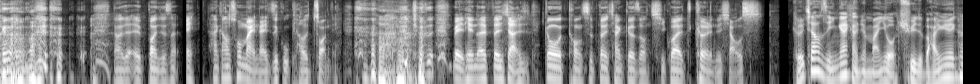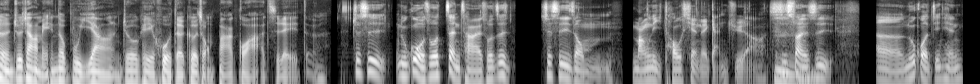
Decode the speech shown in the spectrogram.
的，然后就哎、不然就是哎、他刚说买哪只股票赚哎、就是每天在分享，跟我同事分享各种奇怪客人的消息。可是这样子应该感觉蛮有趣的吧？因为客人就这样每天都不一样，你就可以获得各种八卦之类的。就是如果我说正常来说，这就是一种忙里偷闲的感觉啊，是算嗯是。呃，如果今天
